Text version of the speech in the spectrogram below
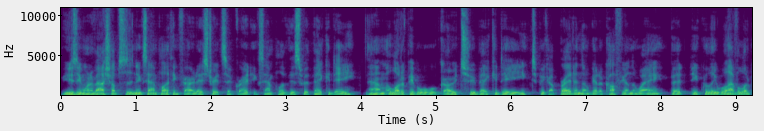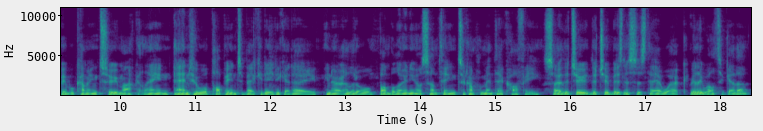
using one of our shops as an example, I think Faraday Street's a great example of this with Baker D. Um, a lot of people will go to Baker D to pick up bread and they'll get a coffee on the way, but equally we'll have a lot of people coming to Market Lane and who will pop into Baker D to get a you know a little bomboloni or something to complement their coffee. So the two the two businesses there work really well together.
